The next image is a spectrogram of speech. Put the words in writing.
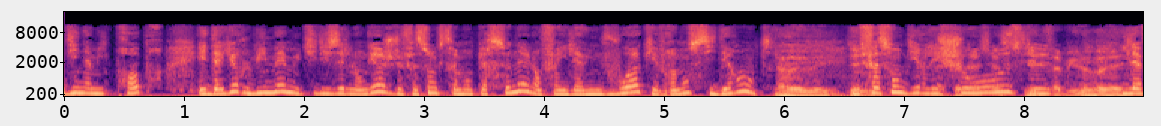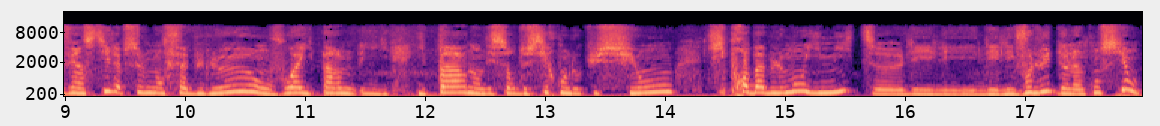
dynamique propre. Et d'ailleurs, lui-même le langage de façon extrêmement personnelle. Enfin, il a une voix qui est vraiment sidérante. Ah oui, Une façon de dire les choses. Il avait un style absolument fabuleux. On voit, il parle, il, il part dans des sortes de circonlocutions qui probablement imitent euh, les, les, les volutes de l'inconscient.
